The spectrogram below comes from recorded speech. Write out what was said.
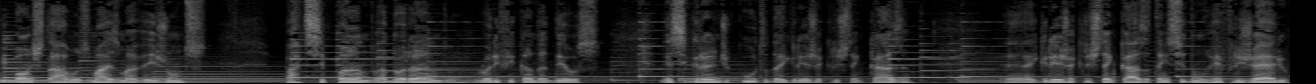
que bom estarmos mais uma vez juntos, participando, adorando, glorificando a Deus nesse grande culto da Igreja Cristo em Casa. É, a Igreja Cristo em Casa tem sido um refrigério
